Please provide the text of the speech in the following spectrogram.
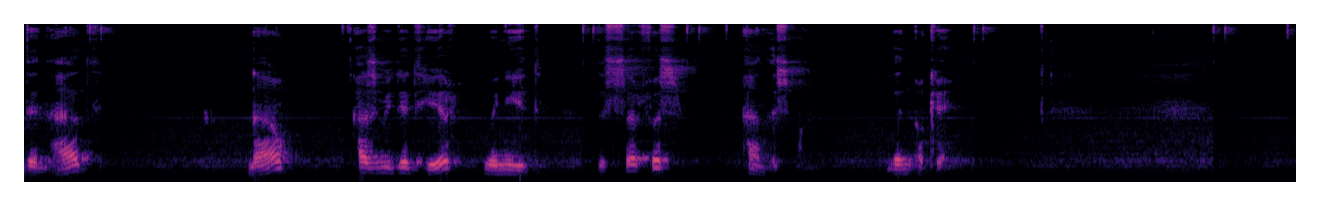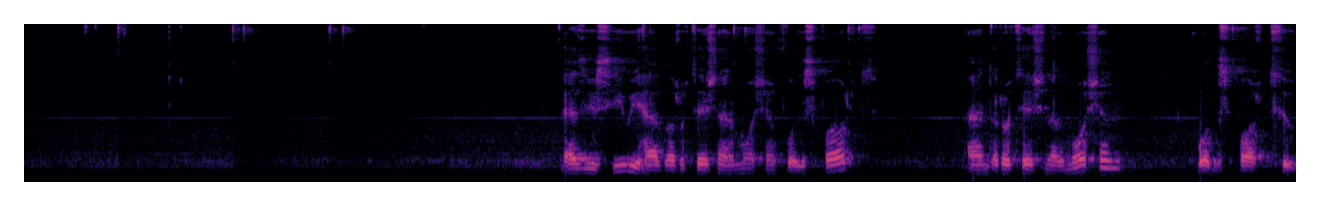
Then add. Now as we did here we need the surface and this one. Then okay as you see we have a rotational motion for this part and a rotational motion for this part too.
